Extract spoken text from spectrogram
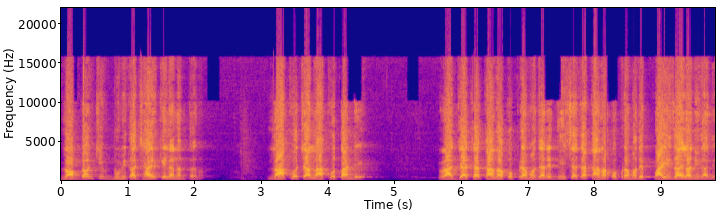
लॉकडाऊनची भूमिका जाहीर केल्यानंतर लाखोच्या लाखो तांडे राज्याच्या कानाकोपऱ्यामध्ये आणि देशाच्या कानाकोपऱ्यामध्ये पायी जायला निघाले.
